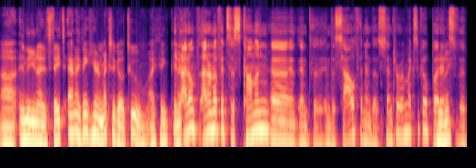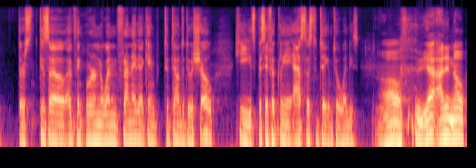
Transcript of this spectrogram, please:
Uh, in the United States, and I think here in Mexico too. I think It, I don't. I don't know if it's as common uh, in, in the in the south and in the center of Mexico, but Really? it's uh, there's because uh, I think when when Fran Evia came to town to do a show, he specifically asked us to take him to a Wendy's. Oh, yeah. I didn't know.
